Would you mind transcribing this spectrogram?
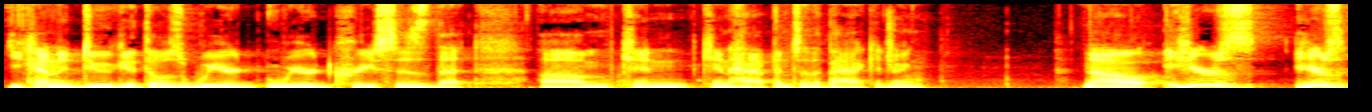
you kind of do get those weird weird creases that um, can can happen to the packaging. Now here's here's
